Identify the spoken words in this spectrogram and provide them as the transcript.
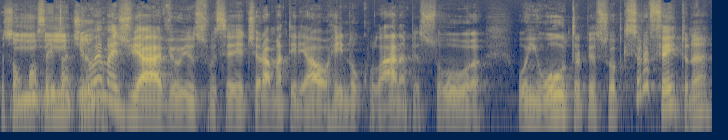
Isso é um e, conceito e, antigo. E não é mais viável isso, você retirar material, reinocular na pessoa ou em outra pessoa, porque isso era feito, né?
